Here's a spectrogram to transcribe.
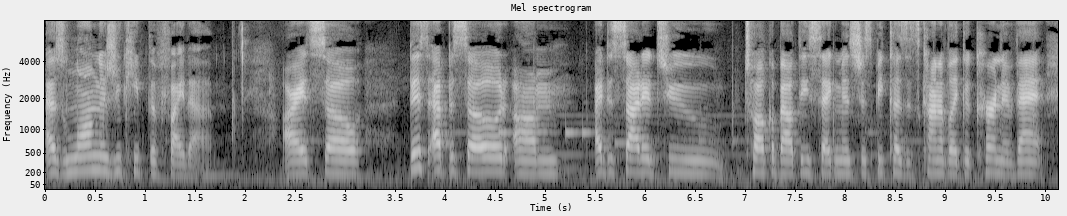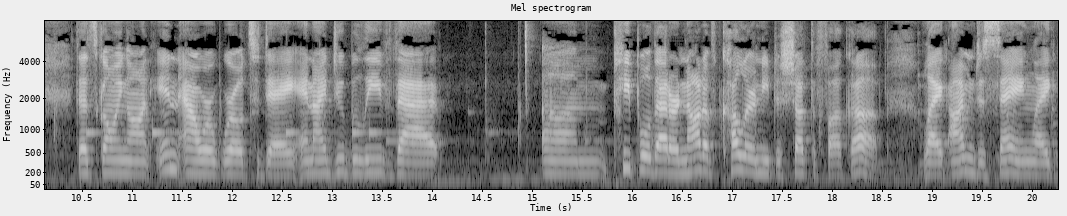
as long as you keep the fight up. All right, so this episode, um, I decided to talk about these segments just because it's kind of like a current event that's going on in our world today. And I do believe that um, people that are not of color need to shut the fuck up. Like, I'm just saying, like,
